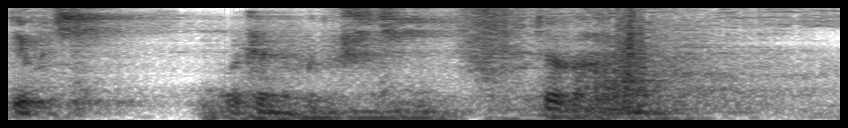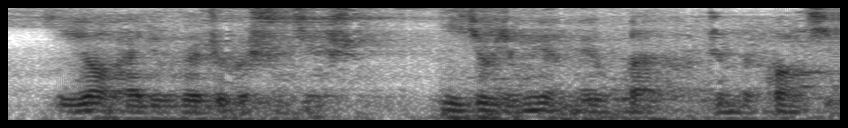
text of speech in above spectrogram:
你！对不起，我真的不能失去你这个孩子。只要还留在这个世界上，你就永远没有办法真的放弃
